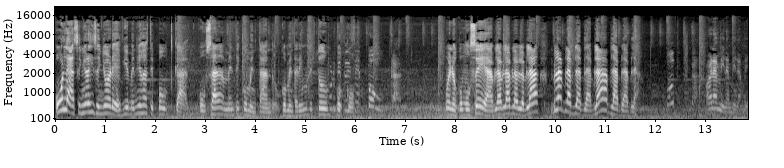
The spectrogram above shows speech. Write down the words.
Hola, señoras y señores, bienvenidos a este podcast, osadamente comentando. Comentaremos de todo un ¿Por qué poco. tú dices podcast? Bueno, como sea, bla bla bla bla bla, bla bla bla bla bla bla bla bla. Podcast. Ahora mira, mira, mira.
